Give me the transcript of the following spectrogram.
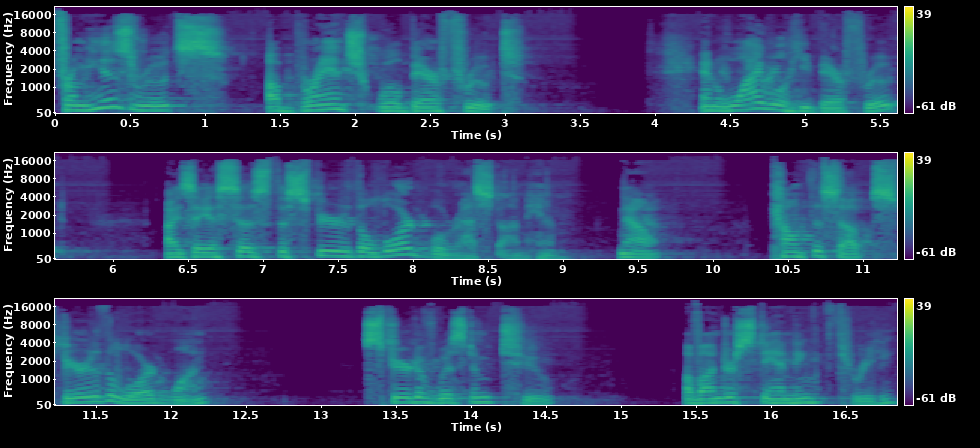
From his roots, a branch will bear fruit. And why will he bear fruit? Isaiah says, The Spirit of the Lord will rest on him. Now, count this up Spirit of the Lord, one spirit of wisdom, two, of understanding, three,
